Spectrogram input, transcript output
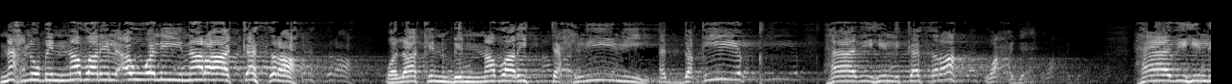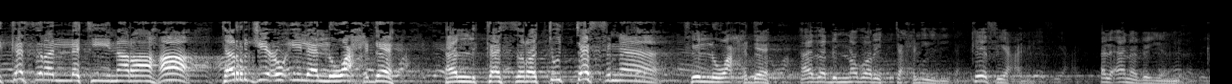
نحن بالنظر الأول نرى كثرة ولكن بالنظر التحليلي الدقيق هذه الكثرة وحده. هذه الكثرة التي نراها ترجع إلى الوحدة. الكثرة تفنى في الوحدة. هذا بالنظر التحليلي. كيف يعني؟ الان ابين لك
